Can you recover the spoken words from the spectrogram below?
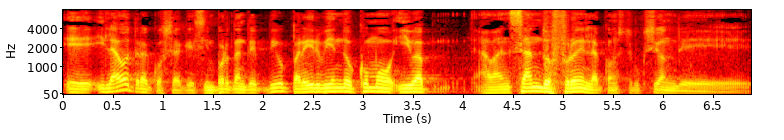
Eh, y la otra cosa que es importante, digo, para ir viendo cómo iba avanzando Freud en la construcción de,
